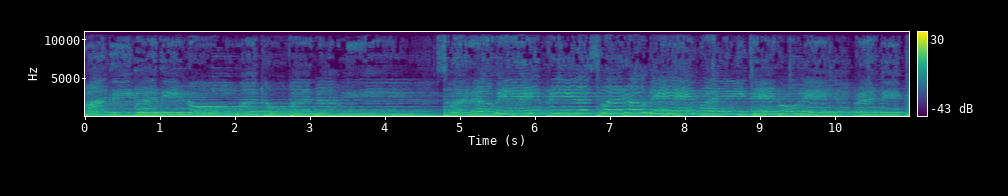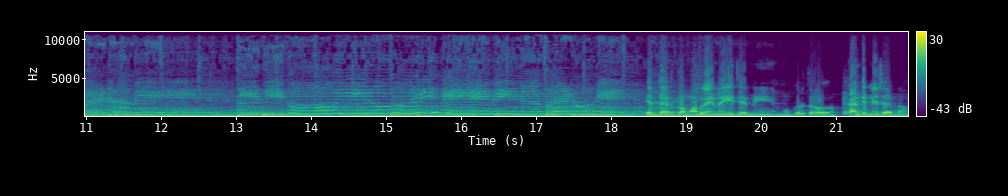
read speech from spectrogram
మలిగదిలో మధువనమే స్వరమే ప్రియ స్వరమే పలికెనులే ప్రతి కణమే ఇదిగో ఇరువురికే వినబడునే ఇద్దరితో మొదలైన ఈ జర్నీ ముగ్గురితో కంటిన్యూ చేద్దాం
